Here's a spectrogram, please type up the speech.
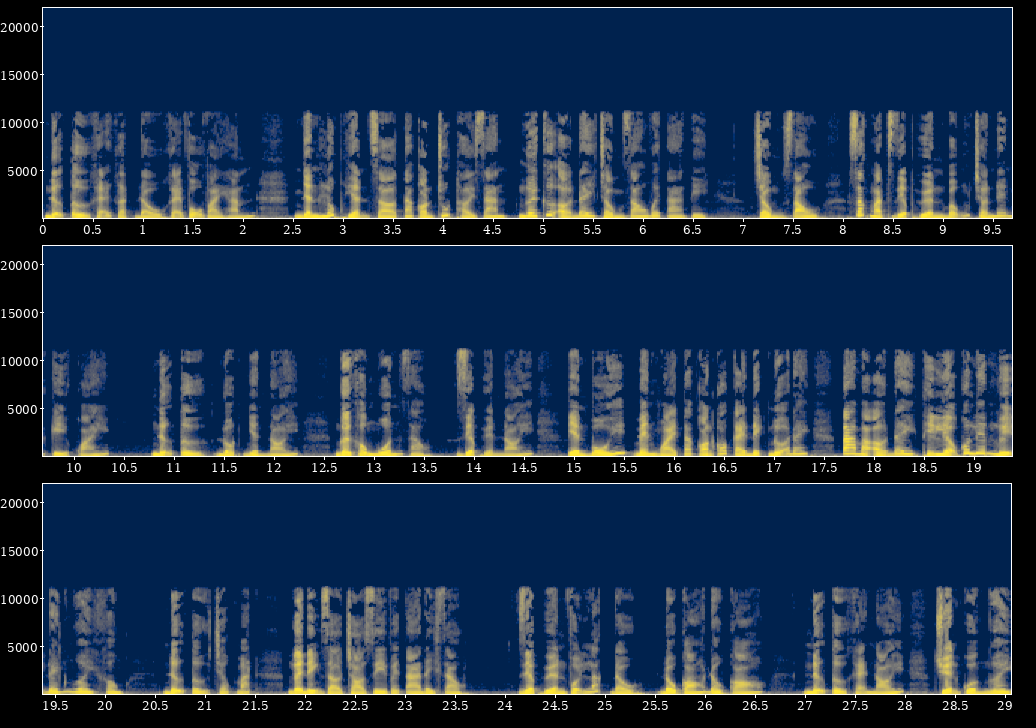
Nữ tử khẽ gật đầu, khẽ vỗ vai hắn. Nhân lúc hiện giờ ta còn chút thời gian, ngươi cứ ở đây trồng rau với ta đi. Trồng rau, sắc mặt Diệp Huyền bỗng trở nên kỳ quái. Nữ tử đột nhiên nói, ngươi không muốn sao? Diệp Huyền nói, tiền bối, bên ngoài ta còn có kẻ địch nữa đấy. Ta mà ở đây thì liệu có liên lụy đến ngươi không? Nữ tử chớp mắt, ngươi định giờ trò gì với ta đây sao? Diệp Huyền vội lắc đầu, đâu có, đâu có. Nữ tử khẽ nói, chuyện của ngươi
